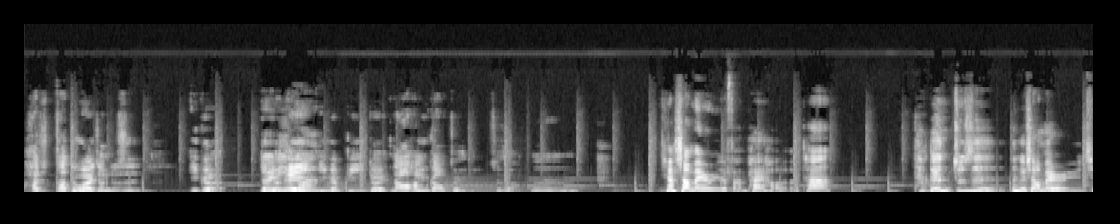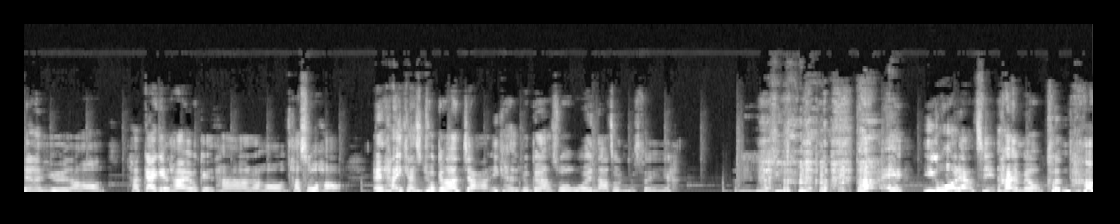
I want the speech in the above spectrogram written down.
他他对我来讲就是一个一个 A 端一个 B 对，然后他们刚好对立，就这样。嗯，像小美人鱼的反派好了，他他跟就是那个小美人鱼签了约，然后他该给他有给他，然后他说好，哎、他一开始就跟他讲啊，一开始就跟他说我会拿走你的生意啊，他哎赢货两气，他也没有坑他，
